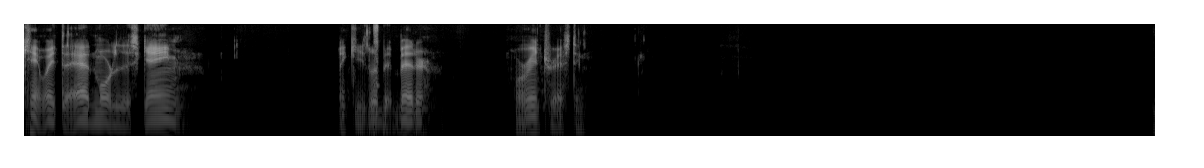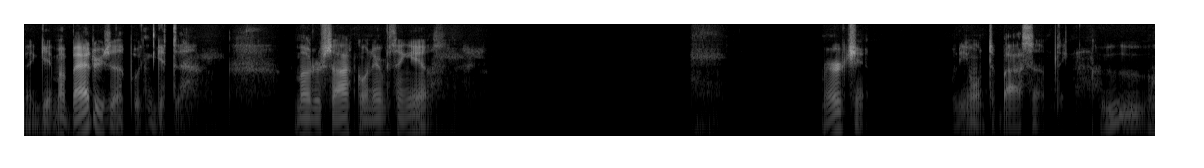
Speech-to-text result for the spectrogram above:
Can't wait to add more to this game. Make it a little bit better, more interesting. Then get my batteries up. We can get the motorcycle and everything else. Merchant. What do you want to buy something? Ooh.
